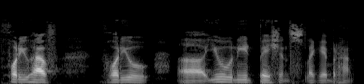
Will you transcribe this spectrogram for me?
for you have, for you, uh, you need patience like Abraham.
